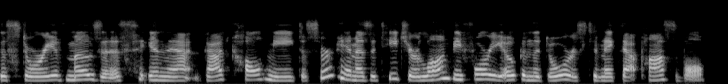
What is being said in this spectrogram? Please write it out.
the story of Moses, in that God called me to serve him as a teacher long before he opened the doors to make that possible.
